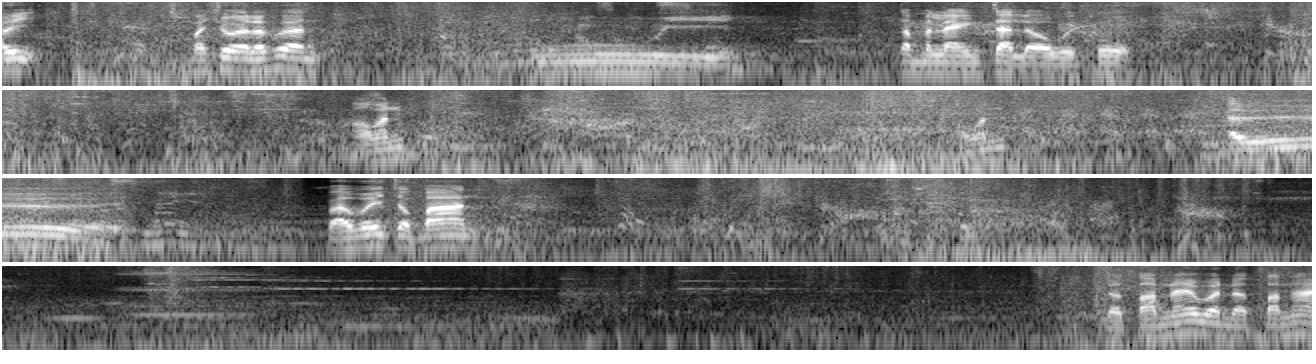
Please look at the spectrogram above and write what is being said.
เอ้ย มาช่วยแล้วเพื่อน อุ้ยแต่มันแรงจัดเลยเวโก้เอามัน เอามัน เออไปเว้ยจบบ้านเดี๋ยวตันให้วันเดี๋ยวตันให้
